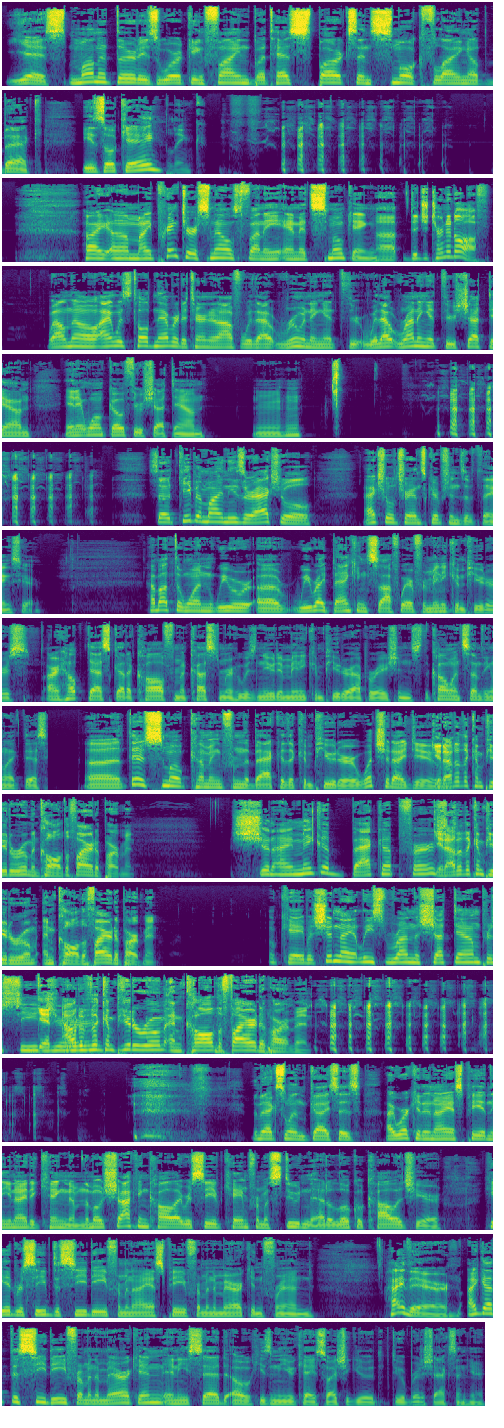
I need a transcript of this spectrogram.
yes, monitor is working fine, but has sparks and smoke flying out back. Is okay? Blink. Hi, um, my printer smells funny and it's smoking. Uh, did you turn it off? Well, no, I was told never to turn it off without ruining it through, without running it through shutdown, and it won't go through shutdown. Mm-hmm. So keep in mind these are actual actual transcriptions of things here. How about the one we were uh, we write banking software for mini computers. Our help desk got a call from a customer who was new to mini computer operations. The call went something like this. Uh, there's smoke coming from the back of the computer. What should I do? Get out of the computer room and call the fire department. Should I make a backup first? Get out of the computer room and call the fire department. Okay, but shouldn't I at least run the shutdown procedure? Get out of the computer room and call the fire department. The next one guy says, I work at an ISP in the United Kingdom. The most shocking call I received came from a student at a local college here. He had received a CD from an ISP from an American friend. Hi there. I got this CD from an American, and he said, Oh, he's in the UK, so I should do, do a British accent here.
